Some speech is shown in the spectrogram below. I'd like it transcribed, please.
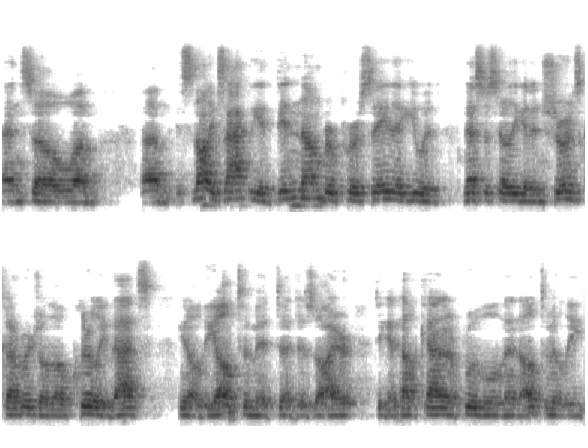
And so um, um, it's not exactly a DIN number per se that you would necessarily get insurance coverage, although clearly that's you know the ultimate uh, desire to get Health Canada approval and then ultimately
